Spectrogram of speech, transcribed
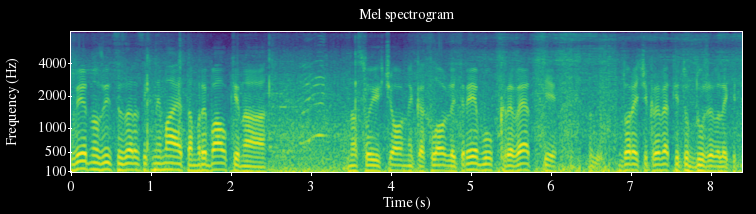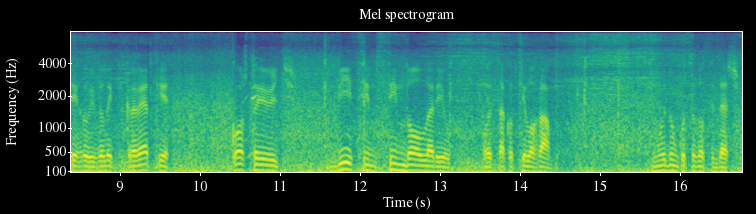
видно, звідси зараз їх немає, там рибалки на, на своїх човниках ловлять рибу, креветки. До речі, креветки тут дуже великі, тигрові великі креветки. Коштують 8-7 доларів. Ось так от кілограм. На мою думку, це досить дешево.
